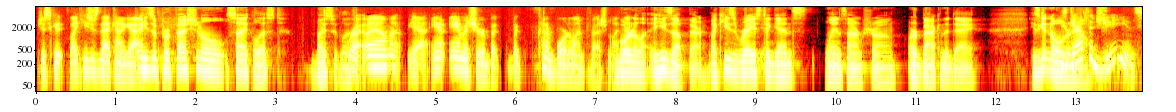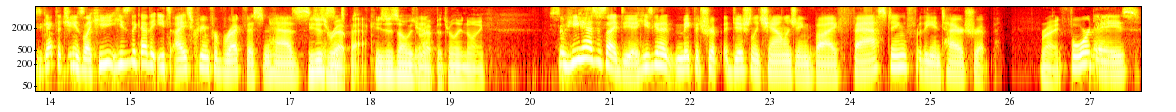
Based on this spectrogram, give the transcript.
Just get like he's just that kind of guy. He's a professional cyclist, bicyclist. right. Well, not, yeah, am, amateur, but but kind of borderline professional. I think. Borderline. He's up there. Like he's raced against Lance Armstrong or back in the day. He's getting older He's got now. the genes. He's got the genes. Like he he's the guy that eats ice cream for breakfast and has He's just ripped. six-pack. He's just always Yeah. ripped. It's really annoying. So he has this idea. He's going to make the trip additionally challenging by fasting for the entire trip. Right. Four days,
